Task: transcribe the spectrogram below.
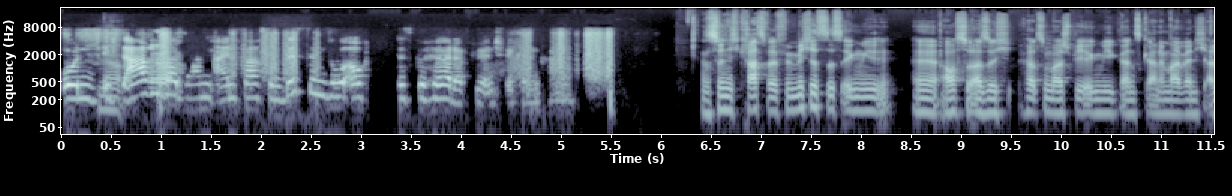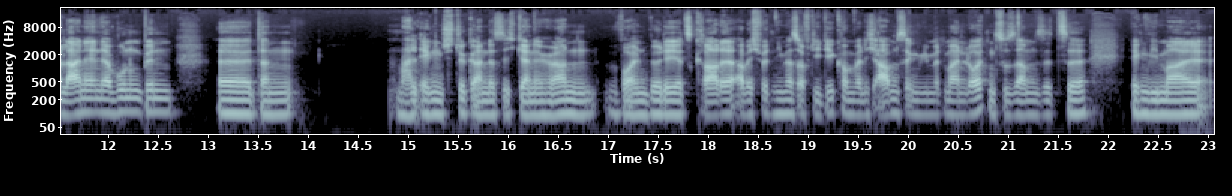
Und ja. ich darüber dann einfach so ein bisschen so auch das Gehör dafür entwickeln kann. Das finde ich krass, weil für mich ist das irgendwie äh, auch so. Also ich höre zum Beispiel irgendwie ganz gerne mal, wenn ich alleine in der Wohnung bin, äh, dann mal irgendein Stück an, das ich gerne hören wollen würde jetzt gerade, aber ich würde niemals auf die Idee kommen, wenn ich abends irgendwie mit meinen Leuten zusammensitze, irgendwie mal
